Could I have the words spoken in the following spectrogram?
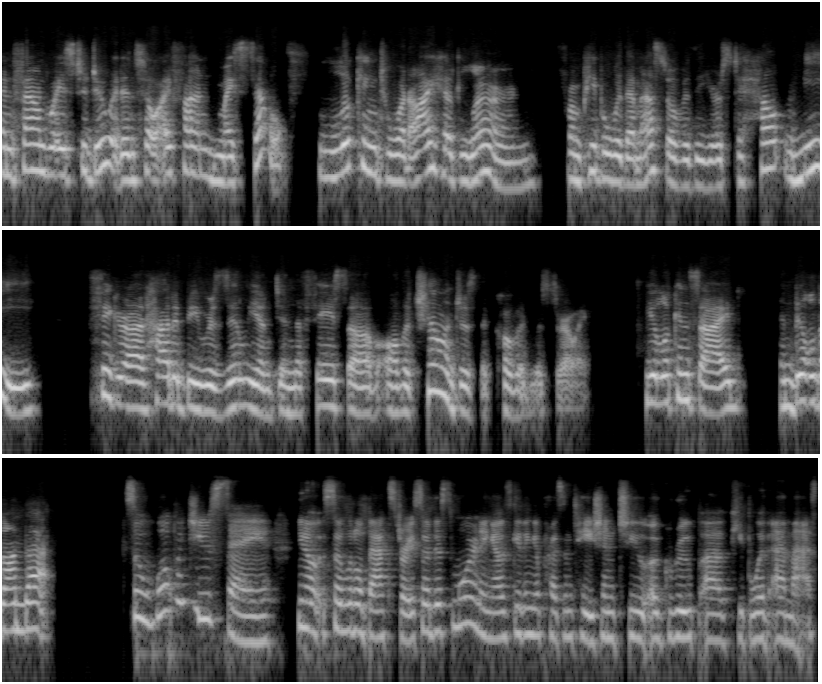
and found ways to do it. And so I found myself looking to what I had learned from people with MS over the years to help me figure out how to be resilient in the face of all the challenges that COVID was throwing. You look inside and build on that. So, what would you say? You know, so a little backstory. So, this morning I was giving a presentation to a group of people with MS.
